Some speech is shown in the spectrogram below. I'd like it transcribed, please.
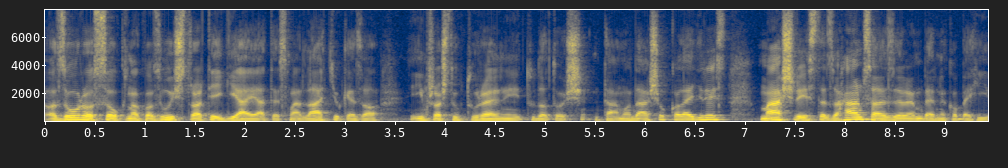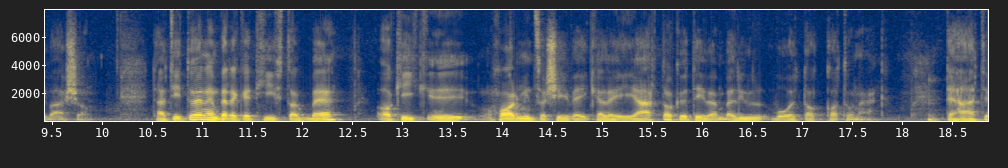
az oroszoknak az új stratégiáját, ezt már látjuk, ez a infrastruktúra elleni tudatos támadásokkal egyrészt, másrészt ez a 300 ezer embernek a behívása. Tehát itt olyan embereket hívtak be, akik 30-as éveik elején jártak, 5 éven belül voltak katonák. Tehát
